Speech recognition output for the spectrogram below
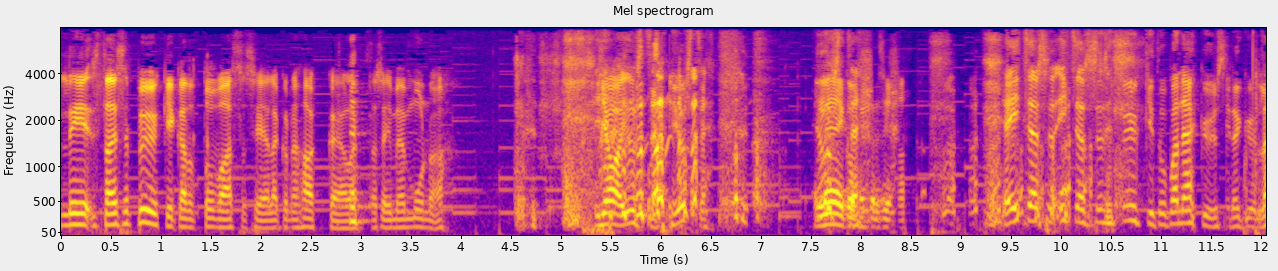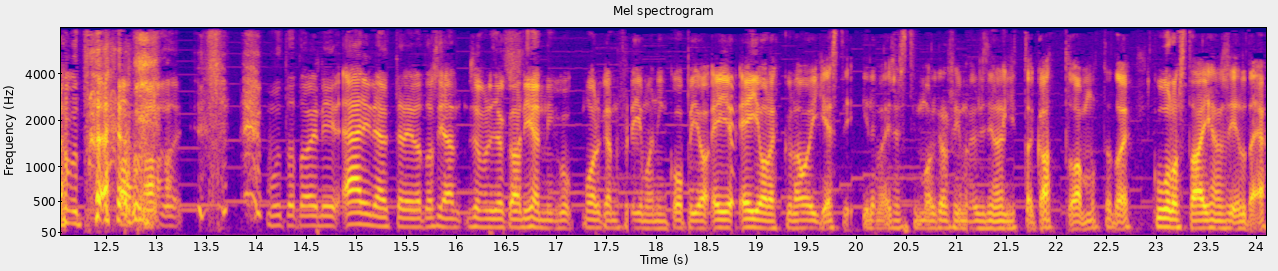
Niin, tai se pyykki kato tuvassa siellä, kun ne hakkaa ja laittaa se imeen munaa. Joo, just se, just se. Lego-versiona. Ja itse asiassa, itse asiassa se pyykkitupa näkyy siinä kyllä, mutta, mutta, toi, niin ääninäyttelijänä tosiaan semmonen, joka on ihan niinku Morgan Freemanin kopio. Ei, ei ole kyllä oikeasti ilmeisesti Morgan Freeman yritin katsoa, mutta toi kuulostaa ihan siltä ja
